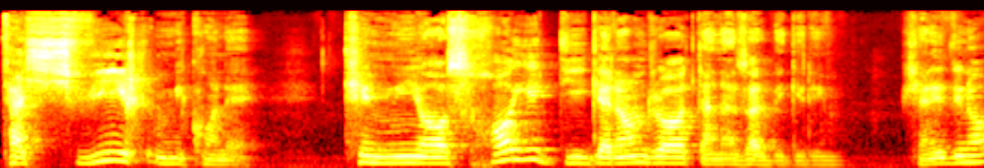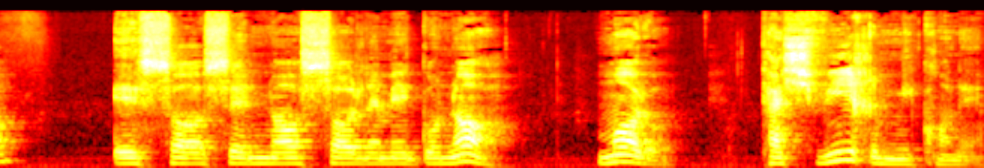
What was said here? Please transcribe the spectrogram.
تشویق می‌کنه که نیازهای دیگران را در نظر بگیریم. شنیدینو؟ احساس ناسالم گناه ما رو تشویق می‌کنه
